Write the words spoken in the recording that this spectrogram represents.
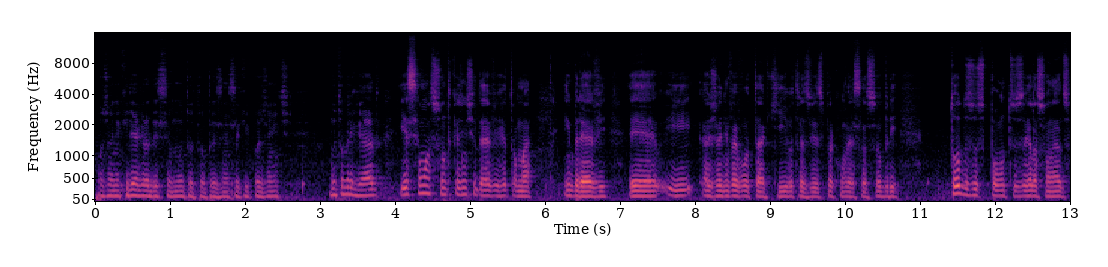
Bom, Jane, queria agradecer muito a tua presença aqui com a gente. Muito obrigado. E esse é um assunto que a gente deve retomar em breve. É, e a Jane vai voltar aqui outras vezes para conversar sobre todos os pontos relacionados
